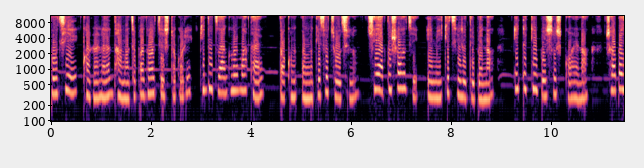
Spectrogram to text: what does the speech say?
বুঝিয়ে ঘটনার ধামাচাপা দেওয়ার চেষ্টা করে। কিন্তু জাগরের মাথায় তখন অন্য কিছু চলছিল। সে এত সহজে এই মেয়েকে ছেড়ে দেবে না। এটা কেউ বিশ্বাস করে না। সবাই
